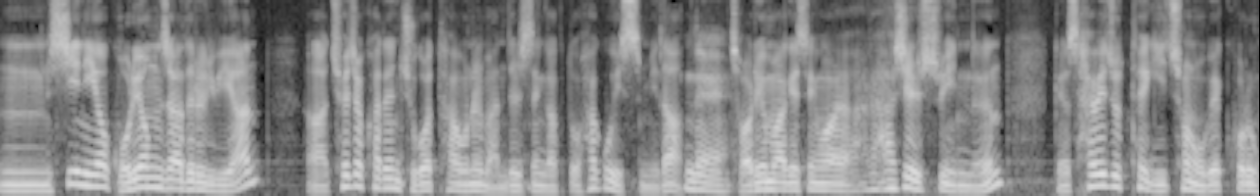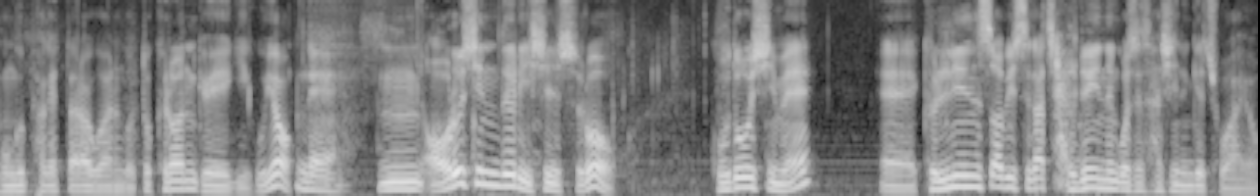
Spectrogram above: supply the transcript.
음, 시니어 고령자들을 위한 아, 최적화된 주거타운을 만들 생각도 하고 있습니다. 네. 저렴하게 생활하실 수 있는 그 사회주택 2,500호를 공급하겠다라고 하는 것도 그런 계획이고요. 네. 음, 어르신들이실수록 구도심에 에, 근린 서비스가 잘 돼 있는 곳에 사시는 게 좋아요.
